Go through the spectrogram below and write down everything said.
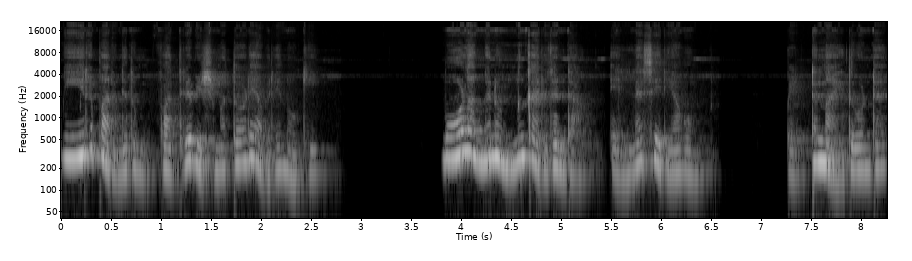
മീര പറഞ്ഞതും ഭദ്ര വിഷമത്തോടെ അവരെ നോക്കി. മോൾ അങ്ങനെ ഒന്നും കരുതണ്ട എല്ലാം ശരിയാവും. പെട്ടെന്നായതുകൊണ്ട്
